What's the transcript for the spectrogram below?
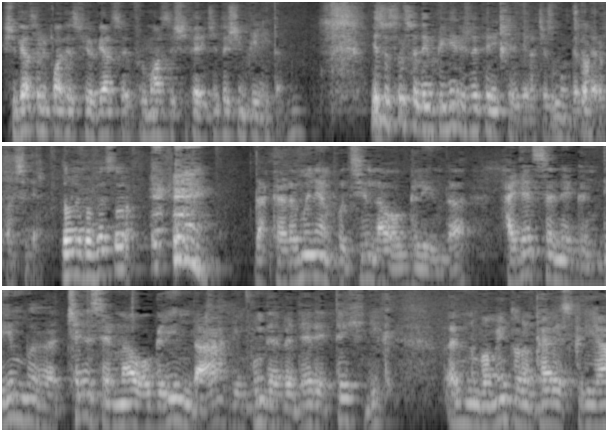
Și viața lui poate să fie o viață frumoasă și fericită și împlinită. Este o sursă de împlinire și de fericire din acest punct de da. vedere, consider. Domnule profesor, dacă rămânem puțin la oglindă, haideți să ne gândim uh, ce însemna oglinda din punct de vedere tehnic în momentul în care scria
